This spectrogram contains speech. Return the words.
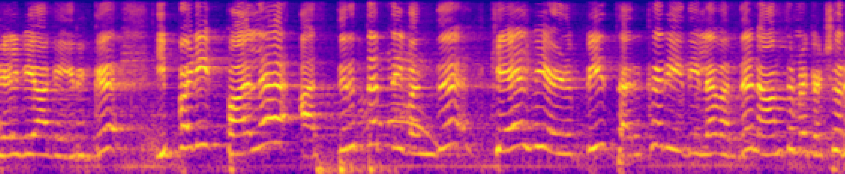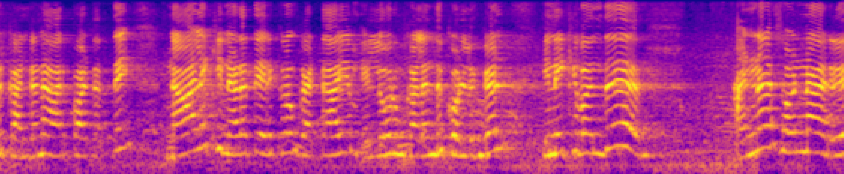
கேள்வியாக இருக்கு. இப்படி பல திருத்தத்தை வந்து கேள்வி எழுப்பி தர்க்க ரீதியில வந்து நாம் தமிழர் கட்சி ஒரு கண்டன ஆர்ப்பாட்டத்தை நாளைக்கு நடத்த இருக்கிறோம். கட்டாயம் எல்லோரும் கலந்து கொள்ளுங்கள். இன்னைக்கு வந்து அண்ணா சொன்னாரு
